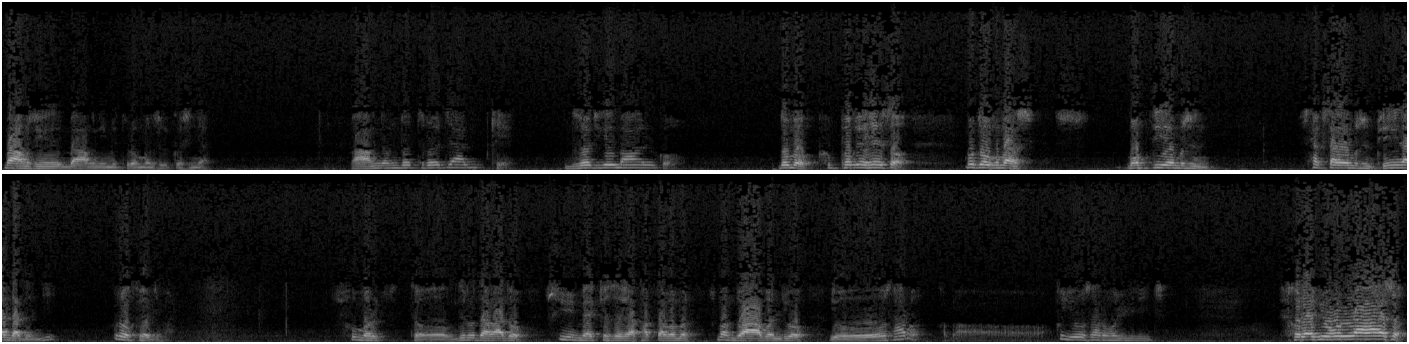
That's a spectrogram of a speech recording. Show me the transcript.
망신이, 망님이 들어오면 쓸 것이냐. 망념도 들어오지 않게, 늘어지게 말고, 너무 급하게 해서, 뭐 또 그만, 몸뒤에 무슨, 색상에 무슨 병이 난다든지, 그렇게 하지 마. 숨을 더 늘어다가도 숨이 맥혀서 야 답답하면 숨만 놔번지고 요사로 가봐. 그 요사로 올 일이지. 혈압이 올라와서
